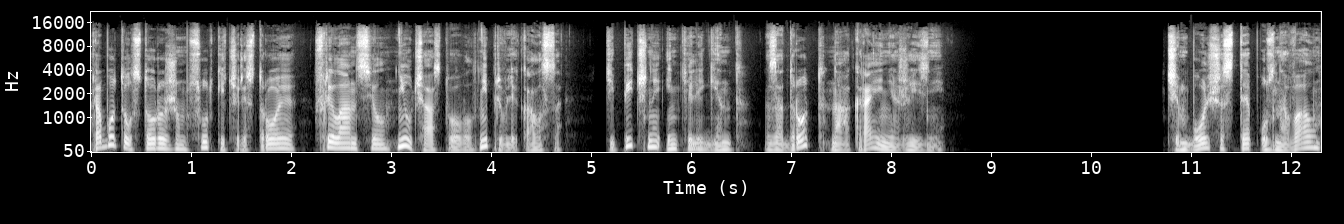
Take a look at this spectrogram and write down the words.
Работал сторожем сутки через трое, фрилансил, не участвовал, не привлекался. Типичный интеллигент, Задрот на окраине жизни. Чем больше Степ узнавал,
